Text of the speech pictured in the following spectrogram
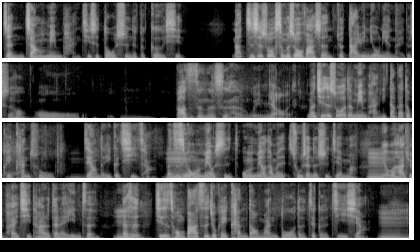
整张命盘其实都是那个个性，那只是说什么时候发生，就大运流年来的时候。哦，嗯，八字真的是很微妙哎，那其实所有的命盘，你大概都可以看出这样的一个气场。那只是因为我们没有时，我们没有他们出生的时间嘛，嗯没有办法去排其他的再来印证。嗯。但是其实从八字就可以看到蛮多的这个迹象。嗯。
